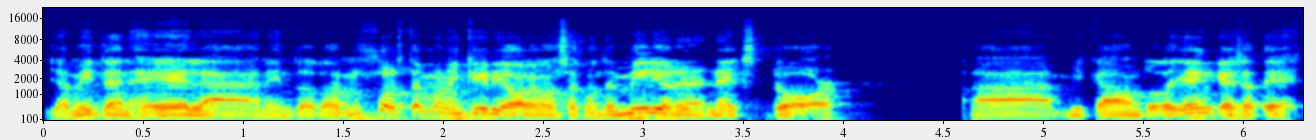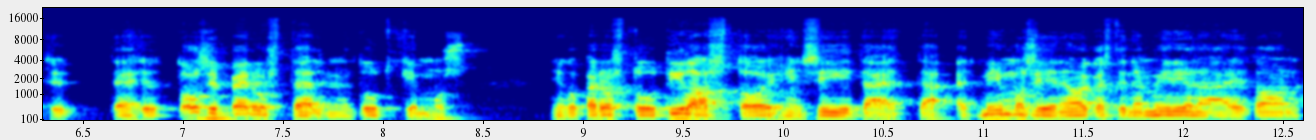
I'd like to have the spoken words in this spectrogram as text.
ja miten he elää, niin tota, minulla on tämmöinen kirja olemassa kuin The Millionaire Next Door, ää, mikä on tuota Jenkeissä tehty, tehty tosi perusteellinen tutkimus, niin perustuu tilastoihin siitä, että, että millaisia ne oikeasti ne miljonäärit on.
